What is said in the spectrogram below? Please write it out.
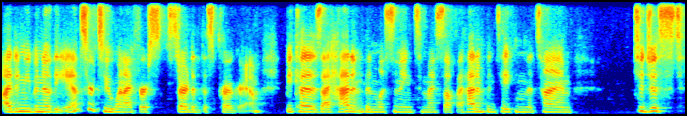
I didn't even know the answer to when I first started this program because I hadn't been listening to myself. I hadn't been taking the time to just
